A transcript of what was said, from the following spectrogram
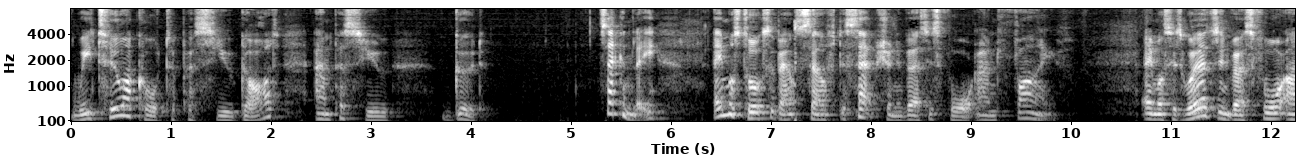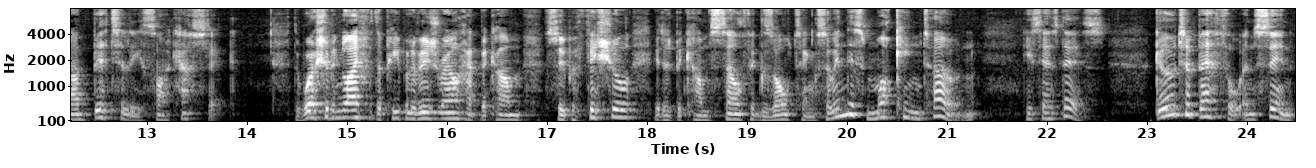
We too are called to pursue God and pursue good. Secondly, Amos talks about self deception in verses 4 and 5. Amos's words in verse 4 are bitterly sarcastic. The worshipping life of the people of Israel had become superficial, it had become self exalting. So, in this mocking tone, he says this Go to Bethel and sin.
